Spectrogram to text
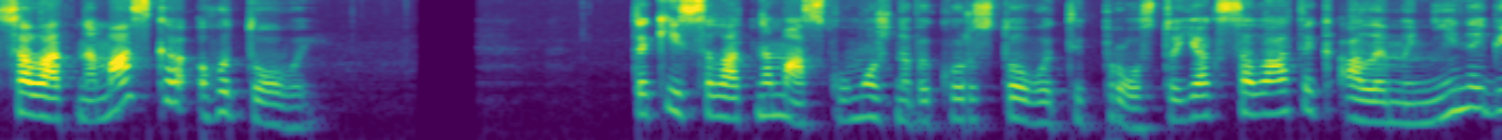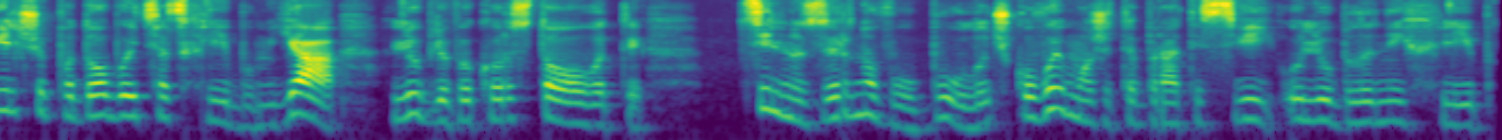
Салатна маска готовий. Такий салат на маску можна використовувати просто як салатик, але мені найбільше подобається з хлібом. Я люблю використовувати цільнозернову булочку, ви можете брати свій улюблений хліб.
